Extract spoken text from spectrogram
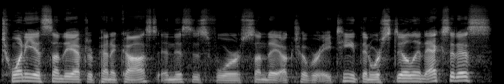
20th uh, Sunday after Pentecost, and this is for Sunday, October 18th. And we're still in Exodus.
